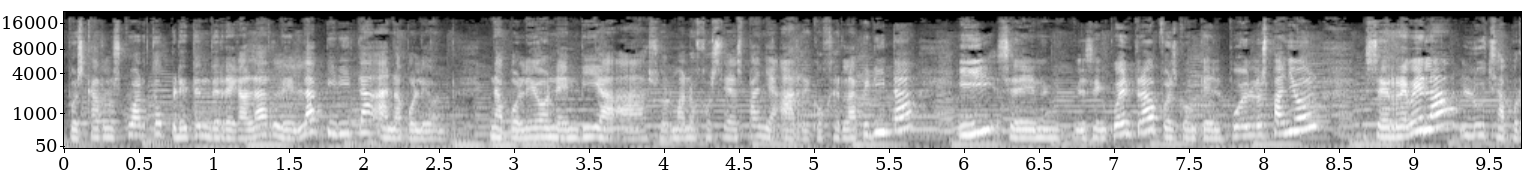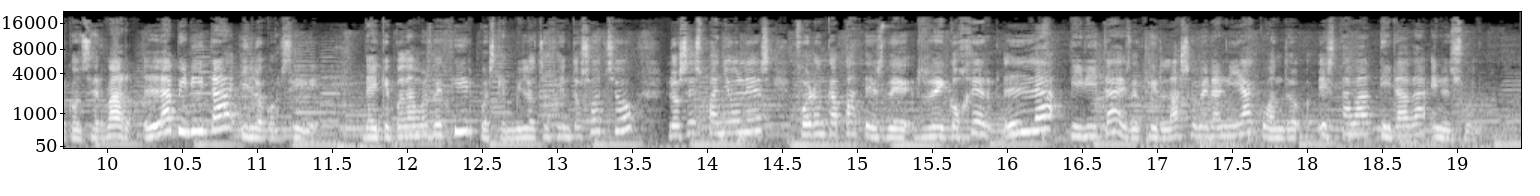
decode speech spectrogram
pues Carlos IV pretende regalarle la pirita a Napoleón. Napoleón envía a su hermano José a España a recoger la pirita y se, encuentra pues con que el pueblo español se revela, lucha por conservar la pirita y lo consigue. De ahí que podamos decir pues que en 1808 los españoles fueron capaces de recoger la pirita, es decir, la soberanía cuando estaba tirada en el suelo.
